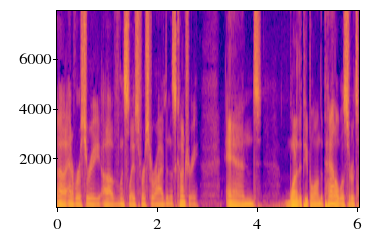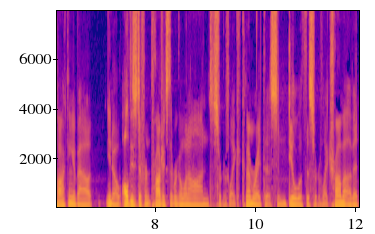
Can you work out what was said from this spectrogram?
uh, anniversary of when slaves first arrived in this country. And one of the people on the panel was sort of talking about you know all these different projects that were going on to sort of like commemorate this and deal with the sort of like trauma of it.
